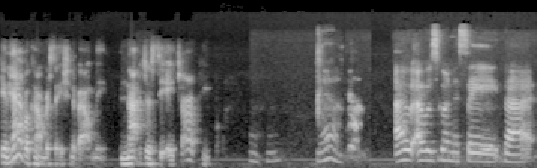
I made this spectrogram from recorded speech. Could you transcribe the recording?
can have a conversation about me, not just the HR people. Mm-hmm. Yeah. I, I was going to say that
